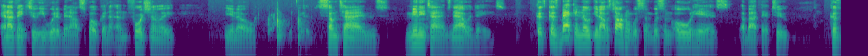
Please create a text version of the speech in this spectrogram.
And I think too, he would have been outspoken. Unfortunately, you know, sometimes, many times nowadays, because because back in no, you know, I was talking with some with some old heads about that too, because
